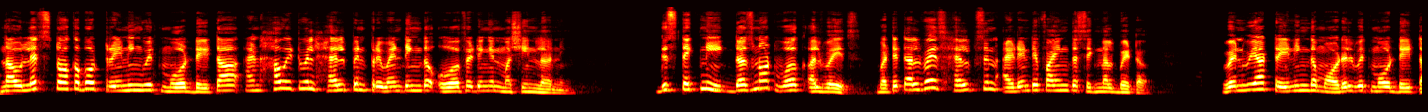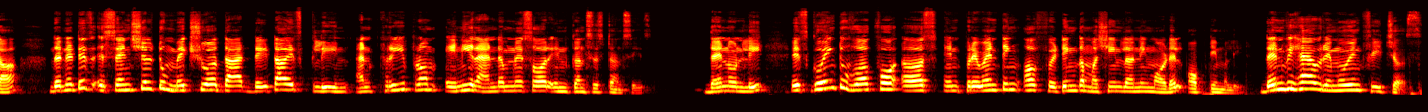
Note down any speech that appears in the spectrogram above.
Now let's talk about training with more data and how it will help in preventing the overfitting in machine learning. This technique does not work always, but it always helps in identifying the signal better. When we are training the model with more data, then it is essential to make sure that data is clean and free from any randomness or inconsistencies. Then only it's going to work for us in preventing or fitting the machine learning model optimally. Then we have removing features.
